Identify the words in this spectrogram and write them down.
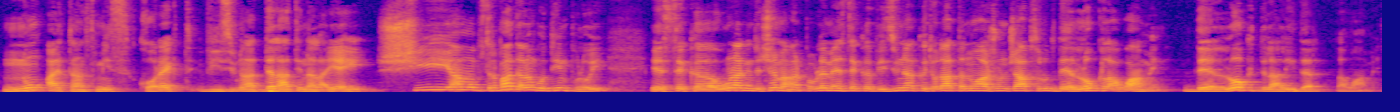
nu ai transmis corect viziunea de la tine la ei și am observat de-a lungul timpului este că una dintre cele mai mari probleme este că viziunea câteodată nu ajunge absolut deloc la oameni. Deloc de la lider la oameni.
